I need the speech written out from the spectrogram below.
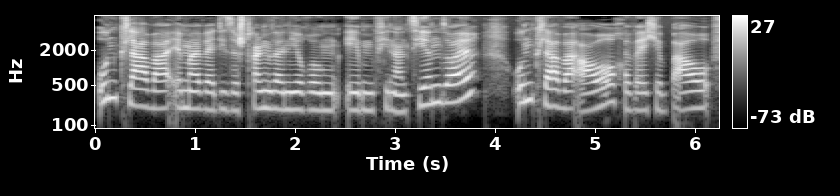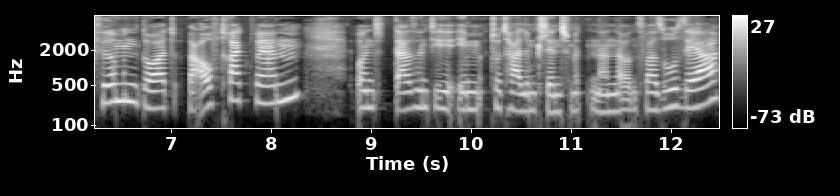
Unklar war immer, wer diese Strangsanierung eben finanzieren soll. Unklar war auch, welche Baufirmen dort beauftragt werden. Und da sind die eben total im Clinch miteinander. Und zwar so sehr,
